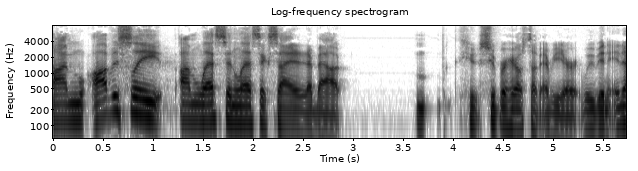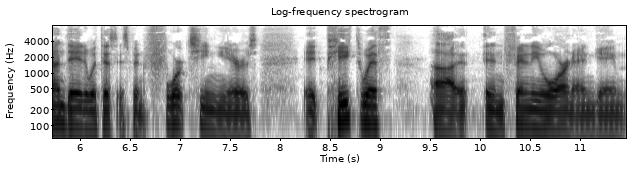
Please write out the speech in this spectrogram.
I'm obviously I'm less and less excited about superhero stuff every year. We've been inundated with this. It's been 14 years. It peaked with uh, Infinity War and Endgame.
